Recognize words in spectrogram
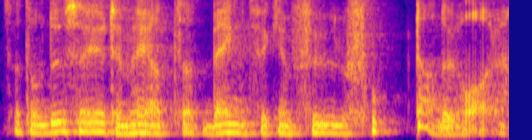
Så att om du säger till mig att, att Bengt fick en ful skjorta du har.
